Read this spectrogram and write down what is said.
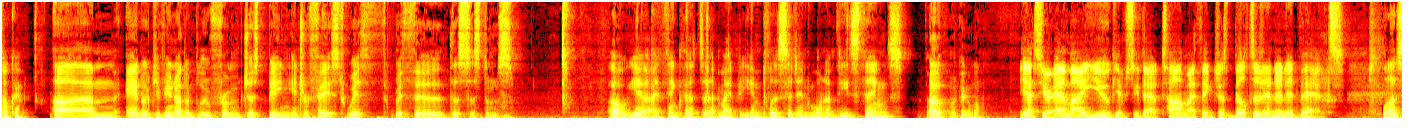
Okay. um, and I'll give you another blue from just being interfaced with with the the systems. Oh, yeah. I think that that might be implicit in one of these things. Oh, okay. Well, Yes, your MIU gives you that. Tom, I think, just built it in in advance. Plus,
